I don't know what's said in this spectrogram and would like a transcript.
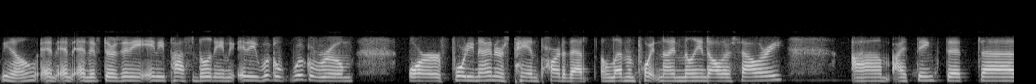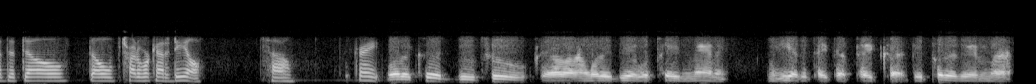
You know, and, and, and if there's any any possibility, any, any wiggle wiggle room, or 49ers paying part of that 11.9 million dollar salary, um, I think that uh, that they'll they'll try to work out a deal. So, great. Well, they could do too, Caroline, what they did with Peyton Manning when he had to take that pay cut. They put it in where if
